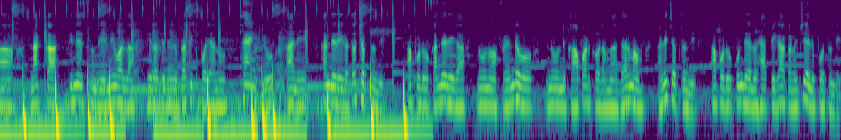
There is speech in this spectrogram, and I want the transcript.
ఆ నక్క తినేస్తుంది. నీ వల్ల ఈరోజు నేను బ్రతికిపోయాను. థ్యాంక్ యూ అని కందిరీగతో చెప్తుంది. అప్పుడు కందిరీగ నువ్వు నా ఫ్రెండువు. నువ్వు కాపాడుకోవడం నా ధర్మం అని చెప్తుంది. అప్పుడు కుందేలు హ్యాపీగా అక్కడి నుంచి వెళ్ళిపోతుంది.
